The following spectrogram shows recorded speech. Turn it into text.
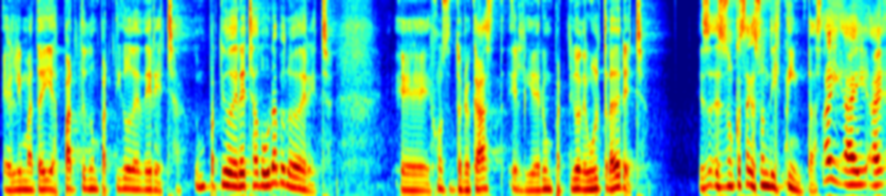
el Matei es parte de un partido de derecha. Un partido de derecha dura, pero de derecha. Eh, José Antonio Cast lidera un partido de ultraderecha. Esas, son cosas que son distintas. Hay, hay, hay,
